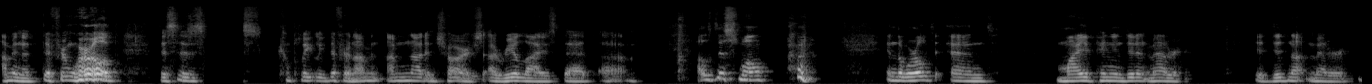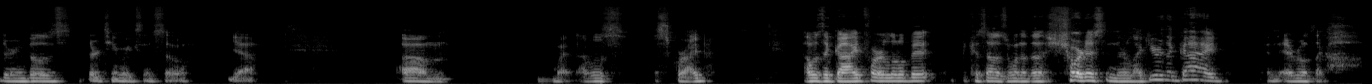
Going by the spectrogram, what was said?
I'm in a different world. This is completely different. I'm I'm not in charge. I realized that um, I was this small in the world, and my opinion didn't matter. It did not matter during those 13 weeks. And so, yeah. Um, what I was a scribe. I was a guide for a little bit because I was one of the shortest, and they're like, "You're the guide," and everyone's like, oh.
